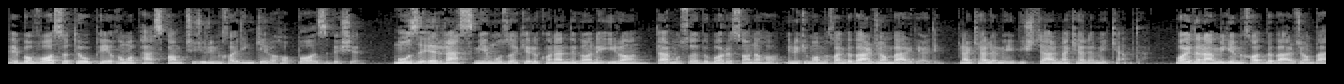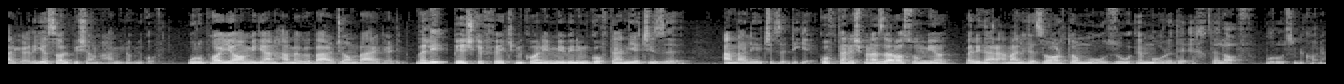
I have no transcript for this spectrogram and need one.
ای با واسطه و پیغام و پسخام چجوری می‌خواید این گره ها باز بشه؟ موضع رسمی مذاکره کنندگان ایران در مصاحبه با رسانه ها اینه که ما می‌خوایم به برجام برگردیم. نه کلمه بیشتر نه کلمه کمتر. بایدن هم میگه می‌خواد به برجام برگرده. یه سال پیشم هم همین رو می‌گفت. اروپایی ها میگن همه به برجام برگردیم. ولی بهش که فکر می‌کنیم می‌بینیم گفتن یه چیزه. عمل یه چیز دیگه. گفتنش به نظر آسون میاد ولی در عمل هزار تا موضوع مورد اختلاف بروز می‌کنه.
